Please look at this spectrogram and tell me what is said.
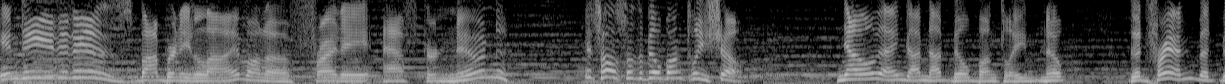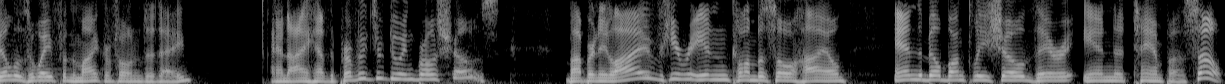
Indeed, it is Bob Burney Live on a Friday afternoon. It's also the Bill Bunkley Show. No, I'm, I'm not Bill Bunkley. Nope. Good friend, but Bill is away from the microphone today. And I have the privilege of doing both shows. Bob Burney Live here in Columbus, Ohio, and the Bill Bunkley Show there in Tampa. So,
